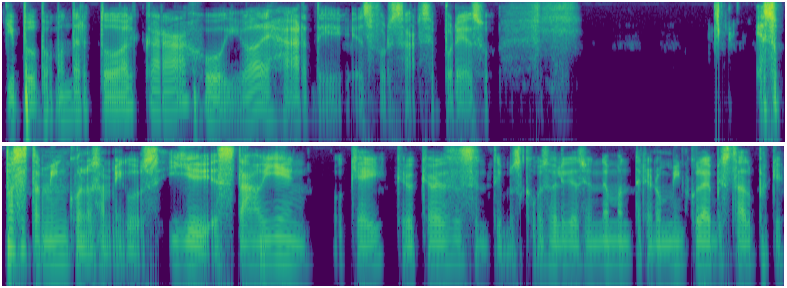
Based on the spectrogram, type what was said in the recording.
y pues va a mandar todo al carajo y va a dejar de esforzarse por eso. Eso pasa también con los amigos y está bien, ¿ok? Creo que a veces sentimos como esa obligación de mantener un vínculo de amistad porque,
